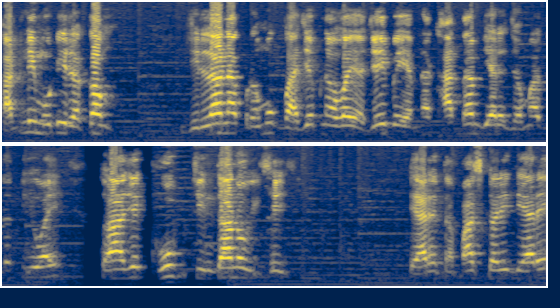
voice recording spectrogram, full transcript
આટલી મોટી રકમ જિલ્લાના પ્રમુખ ભાજપના હોય, અજયભાઈ એમના ખાતામાં જ્યારે જમા થતી હોય, તો આજે ખૂબ ચિંતાનો વિષય છે. ત્યારે તપાસ કરી ત્યારે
